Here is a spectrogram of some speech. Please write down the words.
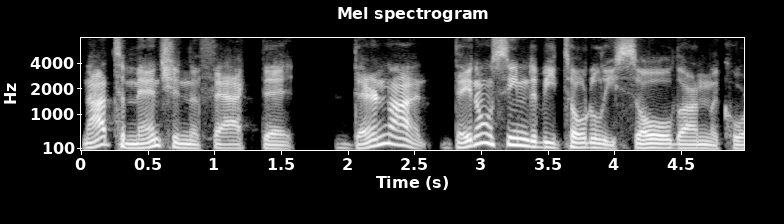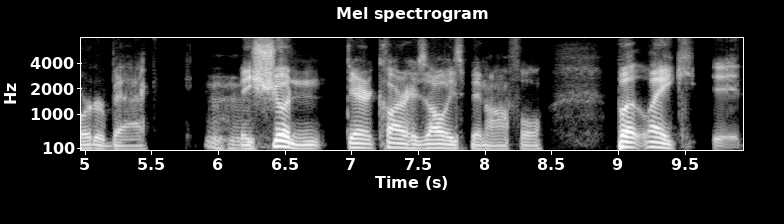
Not to mention the fact that they're not, they don't seem to be totally sold on the quarterback. Mm-hmm. They shouldn't. Derek Carr has always been awful. But like, it,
